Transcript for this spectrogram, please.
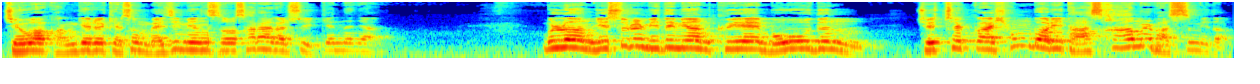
죄와 관계를 계속 맺으면서 살아갈 수 있겠느냐 물론 예수를 믿으면 그의 모든 죄책과 형벌이 다 사함을 받습니다.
